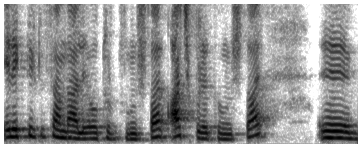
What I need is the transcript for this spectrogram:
elektrikli sandalyeye oturtulmuşlar, aç bırakılmışlar, e,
